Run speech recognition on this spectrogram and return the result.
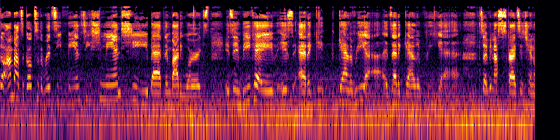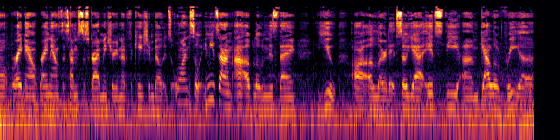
So I'm about to go to the ritzy fancy schmancy Bath and Body Works. It's in Bee Cave. It's at a Galleria. It's at a Galleria. So if you're not subscribed to the channel right now, right now is the time to subscribe. Make sure your notification bell is on. So anytime I upload this thing, you are alerted. So yeah, it's the um, Galleria.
